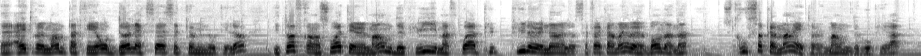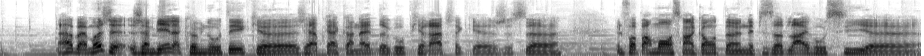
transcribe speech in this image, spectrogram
Euh, être un membre Patreon donne accès à cette communauté-là. Et toi, François, tu es un membre depuis, ma foi, plus, plus d'un an. Là. Ça fait quand même un bon moment. Tu trouves ça comment être un membre de GoPirate? Ah ben moi j'aime bien la communauté que j'ai appris à connaître de GoPirate. Fait que juste euh, une fois par mois on se rencontre un épisode live aussi euh,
